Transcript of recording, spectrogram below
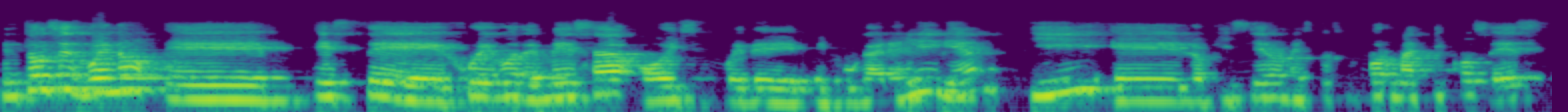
Entonces, bueno, eh, este juego de mesa hoy se puede eh, jugar en línea y lo que hicieron estos informáticos es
